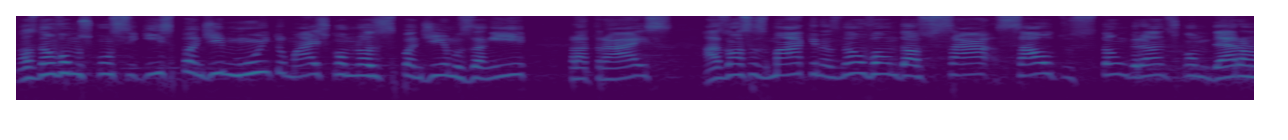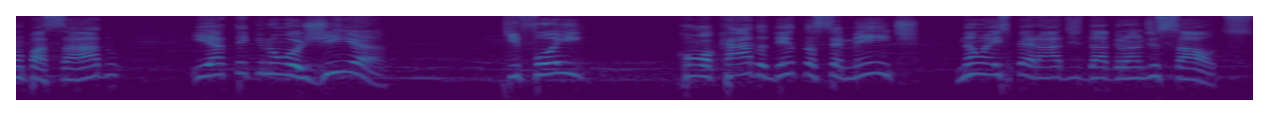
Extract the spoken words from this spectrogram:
Nós não vamos conseguir expandir muito mais como nós expandimos ali para trás. As nossas máquinas não vão dar saltos tão grandes como deram no passado. E a tecnologia que foi colocada dentro da semente não é esperada de dar grandes saltos.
